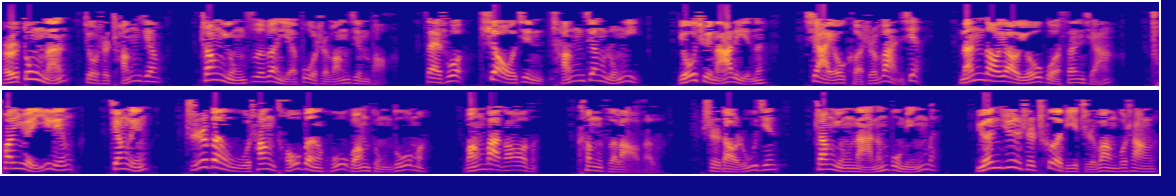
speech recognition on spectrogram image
而东南就是长江。张勇自问也不是王进宝。再说跳进长江容易，游去哪里呢？下游可是万县。”难道要游过三峡，穿越夷陵、江陵，直奔武昌，投奔湖广总督吗？王八羔子，坑死老子了！事到如今，张勇哪能不明白，援军是彻底指望不上了。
